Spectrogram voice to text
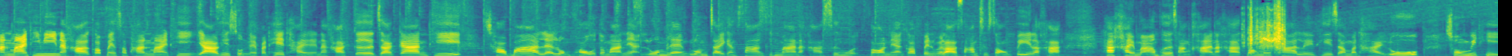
านไม้ที่นี่นะคะ ก็เป็นสะพานไม้ที่ยาวที่สุดในประเทศไทยเลยนะคะ เกิดจากการที่ชาวบ้านและหลวงพ่ออุตตมะเนี่ยร่วมแรงร่วมใจกันสร้างขึ้นมานะคะ ซึ่งตอนนี้ก็เป็นเวลา 32 ปีแล้วค่ะ ถ้าใครมาอำเภอสังขะนะคะ ต้องไม่พลาดเลยที่จะมาถ่ายรูป ชมวิถี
